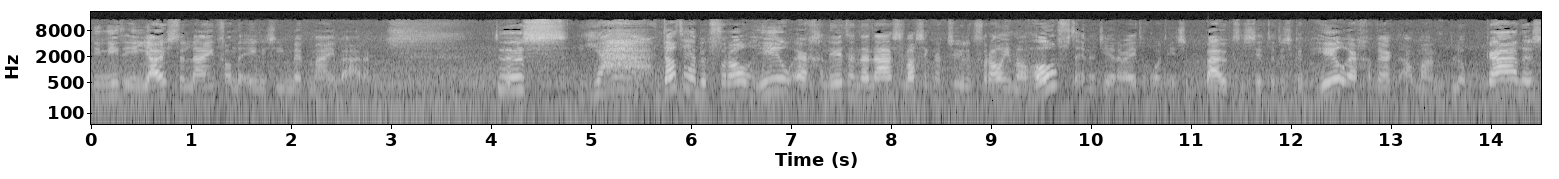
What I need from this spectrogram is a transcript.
Die niet in juiste lijn van de energie met mij waren. Dus ja, dat heb ik vooral heel erg geleerd. En daarnaast was ik natuurlijk vooral in mijn hoofd. En een generator hoort in zijn buik te zitten. Dus ik heb heel erg gewerkt aan mijn blokkades.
